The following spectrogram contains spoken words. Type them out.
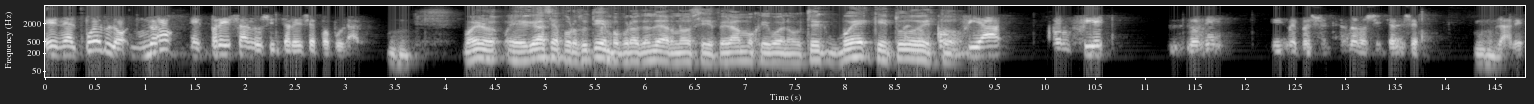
en el pueblo no expresan los intereses populares. Bueno, eh, gracias por su tiempo, por atendernos y esperamos que, bueno, usted ve que todo esto... Confía, confía y representando los intereses populares.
